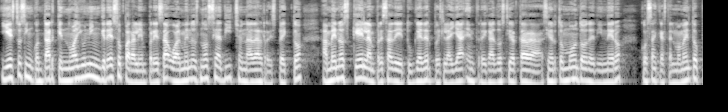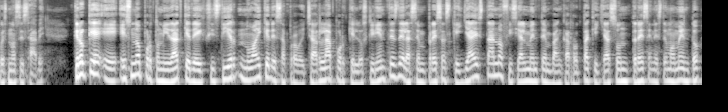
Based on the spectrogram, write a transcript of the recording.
y esto sin contar que no hay un ingreso para la empresa o al menos no se ha dicho nada al respecto, a menos que la empresa de Together pues le haya entregado cierta, cierto monto de dinero, cosa que hasta el momento pues no se sabe. Creo que eh, es una oportunidad que de existir no hay que desaprovecharla porque los clientes de las empresas que ya están oficialmente en bancarrota, que ya son tres en este momento,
